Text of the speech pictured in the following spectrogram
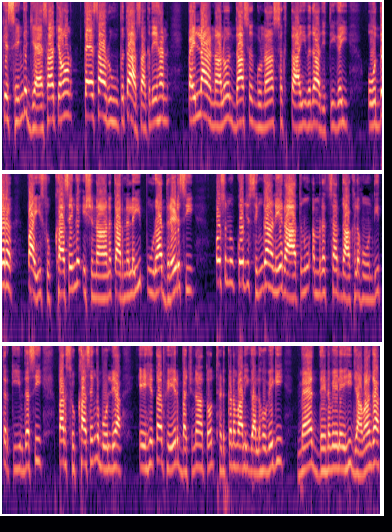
ਕਿ ਸਿੰਘ ਜੈਸਾ ਚਾਹਣ ਤੈਸਾ ਰੂਪ ਧਾਰ ਸਕਦੇ ਹਨ। ਪਹਿਲਾਂ ਨਾਲੋਂ 10 ਗੁਣਾ ਸਖਤਾਈ ਵਧਾ ਦਿੱਤੀ ਗਈ। ਉਧਰ ਭਾਈ ਸੁੱਖਾ ਸਿੰਘ ਇਸ਼ਨਾਨ ਕਰਨ ਲਈ ਪੂਰਾ ਦ੍ਰਿੜ ਸੀ। ਉਸ ਨੂੰ ਕੁਝ ਸਿੰਘਾਂ ਨੇ ਰਾਤ ਨੂੰ ਅੰਮ੍ਰਿਤਸਰ ਦਾਖਲ ਹੋਣ ਦੀ ਤਰਕੀਬ ਦੱਸੀ, ਪਰ ਸੁੱਖਾ ਸਿੰਘ ਬੋਲਿਆ, ਇਹ ਤਾਂ ਫੇਰ ਬਚਨਾ ਤੋਂ ਥਿੜਕਣ ਵਾਲੀ ਗੱਲ ਹੋਵੇਗੀ। ਮੈਂ ਦਿਨ ਵੇਲੇ ਹੀ ਜਾਵਾਂਗਾ।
